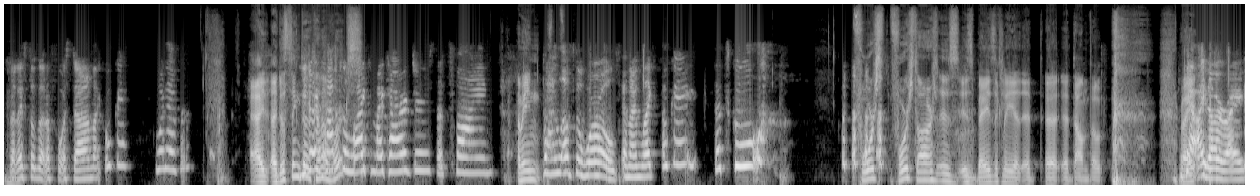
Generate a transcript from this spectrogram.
but Mm. I still got a four star. I'm like, okay, whatever. I, I just think You that don't kind of have works to like my characters. That's fine. i mean But I love the world, and I'm like, okay, that's cool. four four stars is is basically a, a, a downvote right Yeah, I know, right?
